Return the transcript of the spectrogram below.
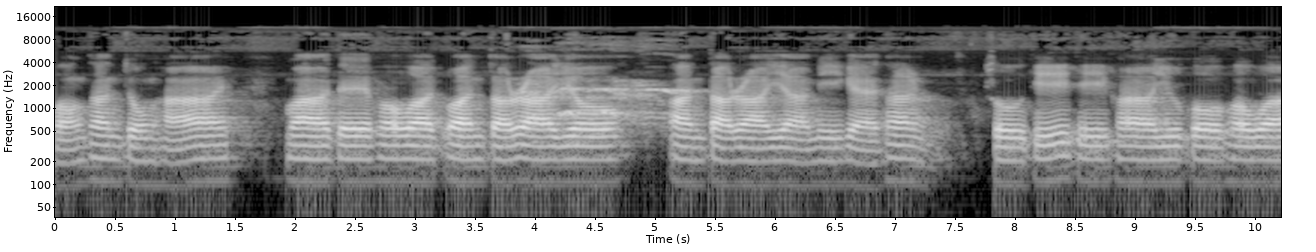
ของท่านจงหาย มาเตภวัตวันตรายโย อันตรายามีแก่ท่าน สุขีทีคายุโกภวะ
